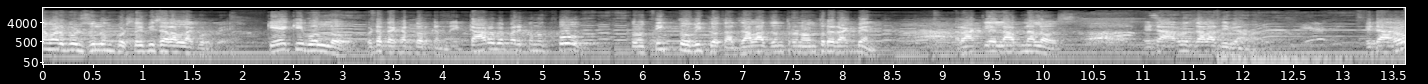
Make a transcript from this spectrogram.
আমার উপর জুলুম করছে বিচার আল্লাহ করবে। কে কি বলল, ওটা দেখার দরকার নাই। কারও ব্যাপারে কোনো ক্ষোভ, কোনো তিক্ত অভিজ্ঞতা, জ্বালা যন্ত্রণা অন্তরে রাখবেন? রাখলে লাভ না লস। এটা আরও জ্বালা দিবে আমার এটা আরও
